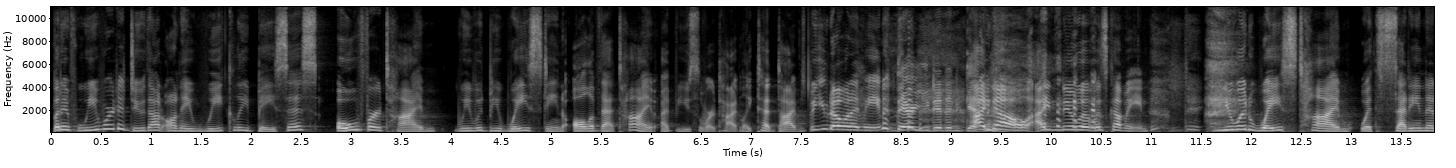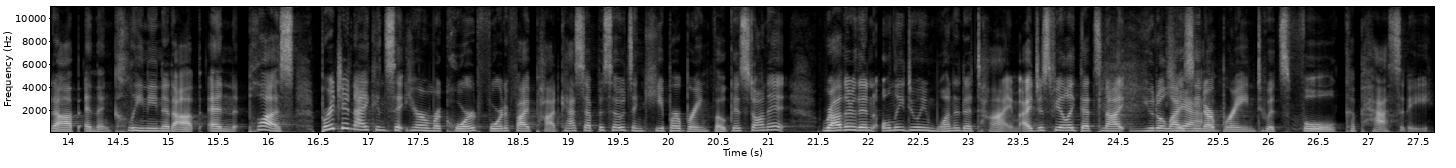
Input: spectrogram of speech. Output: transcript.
but if we were to do that on a weekly basis, over time, we would be wasting all of that time. I've used the word time like 10 times, but you know what I mean. There, you did it again. I know. I knew it was coming. You would waste time with setting it up and then cleaning it up. And plus, Bridget and I can sit here and record four to five podcast episodes and keep our brain focused on it rather than only doing one at a time. I just feel like that's not utilizing yeah. our brain to its full capacity.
